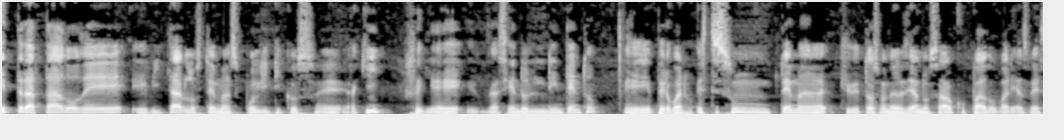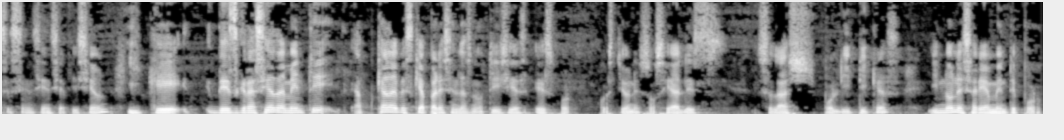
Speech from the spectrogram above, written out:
he tratado de evitar los temas políticos eh, aquí, seguiré haciendo el intento, eh, pero bueno, este es un tema que de todas maneras ya nos ha ocupado varias veces en ciencia ficción y que desgraciadamente cada vez que aparecen las noticias es por cuestiones sociales slash políticas y no necesariamente por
